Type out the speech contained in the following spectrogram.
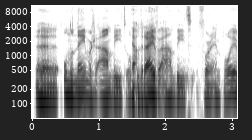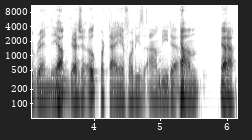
eh, ondernemers aanbiedt of Ja. bedrijven aanbiedt voor employer branding. Ja. Daar zijn ook partijen voor die het aanbieden Ja. aan Ja.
